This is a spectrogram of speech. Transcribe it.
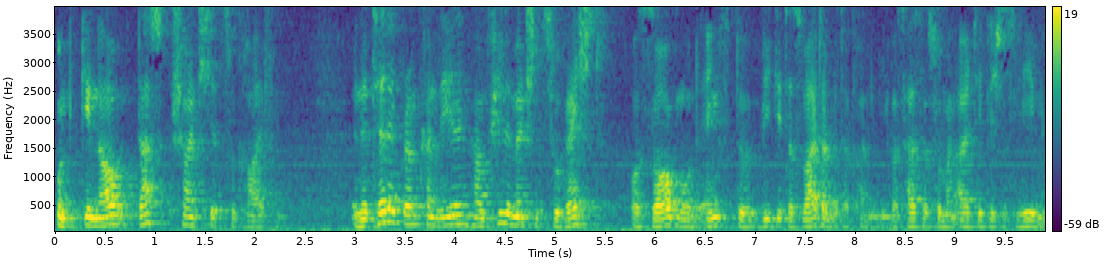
Und genau das scheint hier zu greifen. In den Telegram-Kanälen haben viele Menschen zu Recht aus Sorgen und Ängste, wie geht das weiter mit der Pandemie? Was heißt das für mein alltägliches Leben?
